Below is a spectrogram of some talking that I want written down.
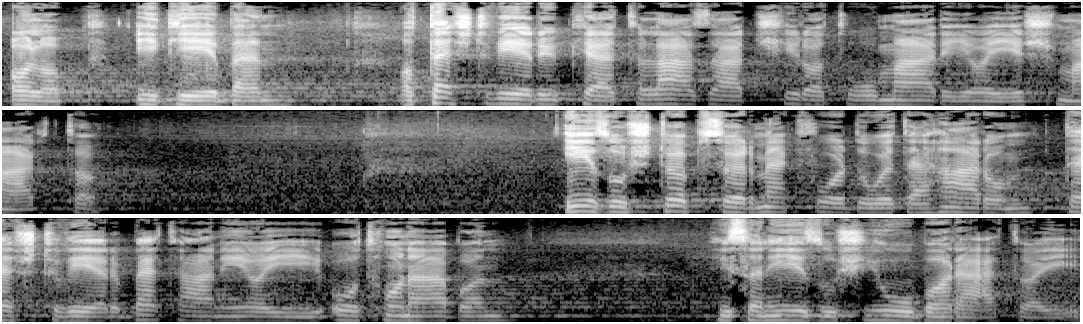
alapigében. A testvérüket, Lázár, Sirató, Mária és Márta. Jézus többször megfordult a három testvér betániai otthonában, hiszen Jézus jó barátai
